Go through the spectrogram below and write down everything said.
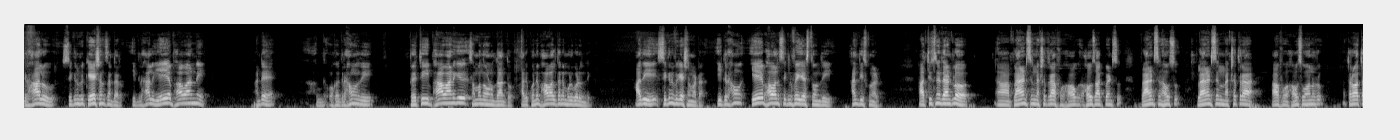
గ్రహాలు సిగ్నిఫికేషన్స్ అంటారు. ఈ గ్రహాలు ఏ ఏ భావాన్ని అంటే ఒక గ్రహం ఉంది ప్రతి భావానికి సంబంధం ఉంది దాంతో. అది కొన్ని భావాలతోనే ముడిపడి ఉంది అది సిగ్నిఫికేషన్ అనమాట ఈ గ్రహం ఏ భావాలను సిగ్నిఫై చేస్తోంది అని తీసుకున్నాడు. ఆ తీసుకునే దాంట్లో planets in nakshatra of house occupants planets in house planets in nakshatra of house owner తర్వాత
